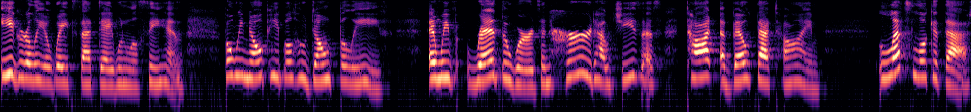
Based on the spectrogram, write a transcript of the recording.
eagerly awaits that day when we'll see Him. But we know people who don't believe. And we've read the words and heard how Jesus taught about that time. Let's look at that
